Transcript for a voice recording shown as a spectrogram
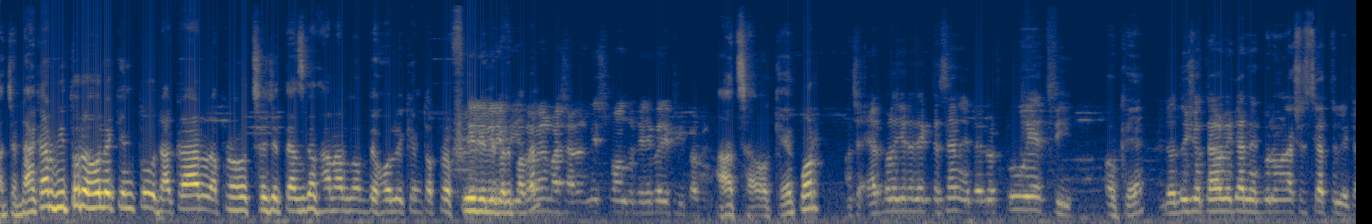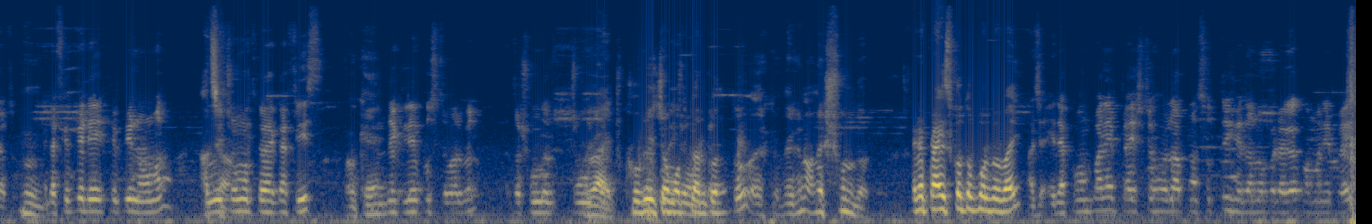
আচ্ছা ঢাকার ভিতরে হলে কিন্তু ঢাকার আপনার হচ্ছে যে তেজগাঁ থানার মধ্যে হলে কিন্তু আপনার ফ্রি ডেলিভারি পাবেন। আচ্ছা ওকে এরপর? আচ্ছা এরপরে যেটা দেখতেছেন এটা হলো টু এ থ্রি ওকে এটা দুইশো তেরো লিটার নেট বলুন একশো ছিয়াত্তর লিটার হুম। এটা ফিফটি ডে ফিফটি নর্মাল খুবই আচ্ছা চমৎকার একটা ফিস ওকে দেখলে বুঝতে পারবেন এত সুন্দর রাইট খুবই চমৎকার। কিন্তু দেখেন অনেক সুন্দর। এটা প্রাইস কত পড়বে ভাই? আচ্ছা এটা কোম্পানির প্রাইসটা হলো আপনার ছত্রিশ হাজার নব্বই টাকা কোম্পানির প্রাইস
